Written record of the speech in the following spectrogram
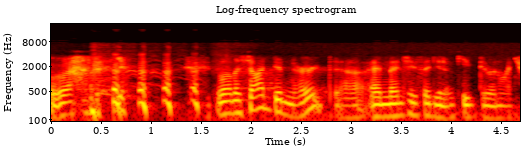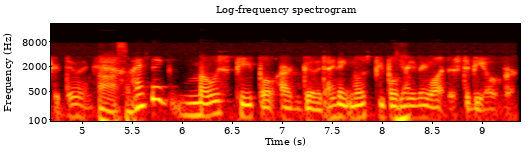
well, the shot didn't hurt, uh, and then she said, "You know, keep doing what you're doing." Awesome. I think most people are good. I think most people yep. really want this to be over.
